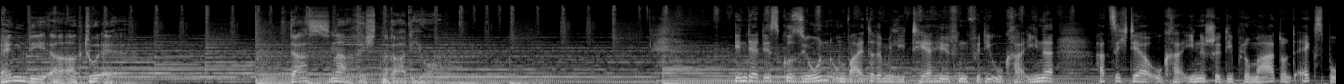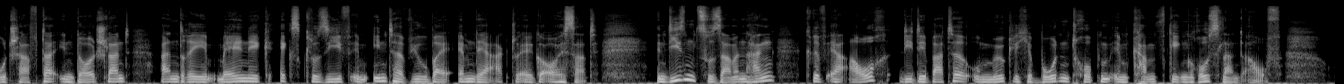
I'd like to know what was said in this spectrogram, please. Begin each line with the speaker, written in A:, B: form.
A: MDR aktuell. Das Nachrichtenradio.
B: In der Diskussion um weitere Militärhilfen für die Ukraine hat sich der ukrainische Diplomat und Ex-Botschafter in Deutschland Andrei Melnik exklusiv im Interview bei MDR aktuell geäußert. In diesem Zusammenhang griff er auch die Debatte um mögliche Bodentruppen im Kampf gegen Russland auf.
